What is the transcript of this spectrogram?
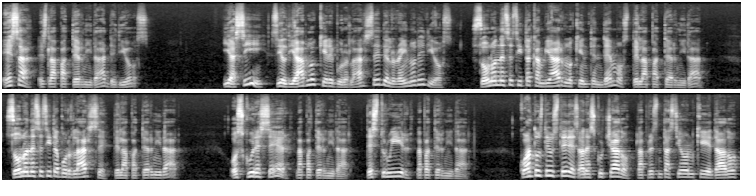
Esa es la paternidad de Dios. Y así, si el diablo quiere burlarse del reino de Dios, Solo necesita cambiar lo que entendemos de la paternidad. Solo necesita burlarse de la paternidad, oscurecer la paternidad, destruir la paternidad. ¿Cuántos de ustedes han escuchado la presentación que he dado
